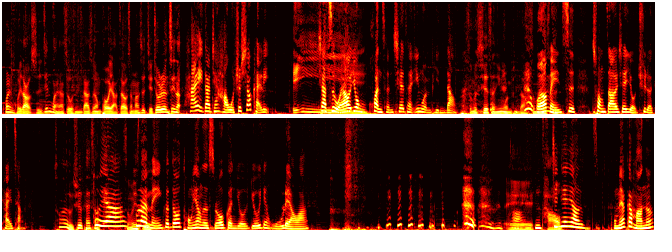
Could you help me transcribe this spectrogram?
欢迎回到时间管家是，我是你大师兄 Poya，在我身旁是解救任性的。嗨，大家好，我是肖凯丽。咦下次我要用换成切成英文频道，什么切成英文频道？我要每一次创造一些有趣的开场。创造有趣的开场。对呀、不然每一个都同样的 slogan，有有一点无聊啊。好 诶、嗯好，今天要我们要干嘛呢？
